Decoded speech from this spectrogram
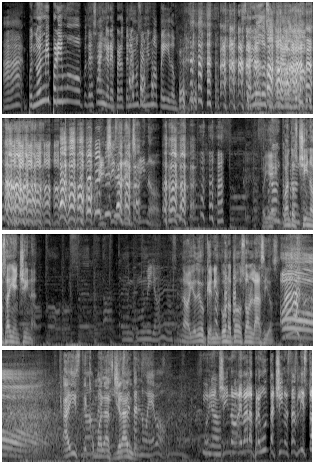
Ah, pues no es mi primo de sangre, pero tenemos el mismo apellido. Saludos a Gerardo. El chiste del chino. Oye, Pronto, ¿cuántos pronto. chinos hay en China? Un millón, no sé. No, yo digo que ninguno, todos son lacios. ¡Oh! Caíste No, como hombre, las grandes. tan nuevo. Sí, Oye, no. chino, ahí va la pregunta, chino. ¿Estás listo?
